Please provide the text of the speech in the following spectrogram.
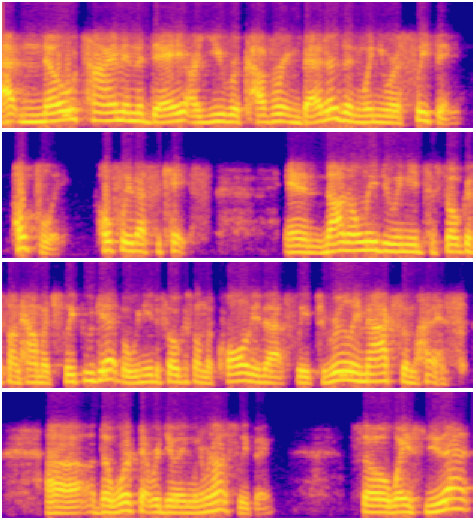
At no time in the day are you recovering better than when you are sleeping, hopefully. Hopefully that's the case. And not only do we need to focus on how much sleep we get, but we need to focus on the quality of that sleep to really maximize uh, the work that we're doing when we're not sleeping. So ways to do that,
